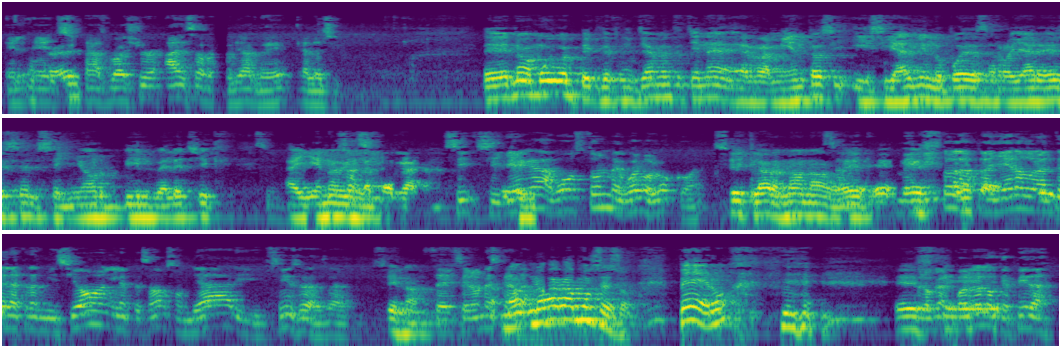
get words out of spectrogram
el edge pass rusher a desarrollar de LSU. Eh, no, muy buen pick. Definitivamente tiene herramientas y, y, si alguien lo puede desarrollar es el señor Bill Belichick ahí en Nueva Inglaterra. Si, si, llega a Boston me vuelvo loco. ¿eh? Sí, claro, no, no. Eh, eh, me quito la playera durante la transmisión y le empezamos a sondear y sí, o sea, sí, no. no, no, hagamos eso, pero... este, lo que, lo que pida.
